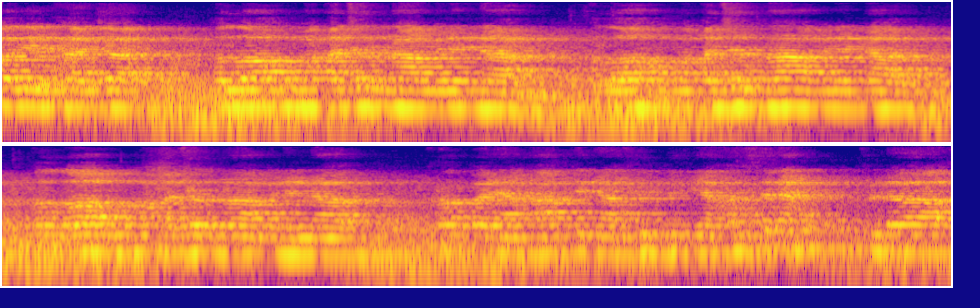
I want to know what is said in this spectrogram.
قضاء الحاجات. اللهم أجرنا من النار. اللهم أجرنا من النار. اللهم أجرنا من النار. ربنا آتنا في الدنيا حسنة في الآخرة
